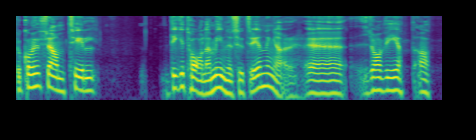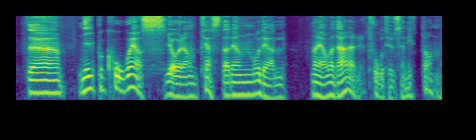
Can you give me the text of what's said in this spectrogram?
Då kommer vi fram till digitala minnesutredningar. Eh, jag vet att eh, ni på KS, Göran, testade en modell när jag var där 2019.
